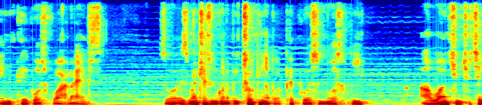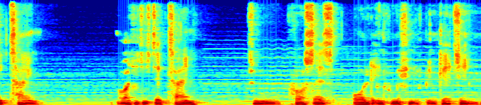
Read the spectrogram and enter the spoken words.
and purpose for our lives. So, as much as we're going to be talking about purpose mostly, I want you to take time. I want you to take time to process all the information you've been getting,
